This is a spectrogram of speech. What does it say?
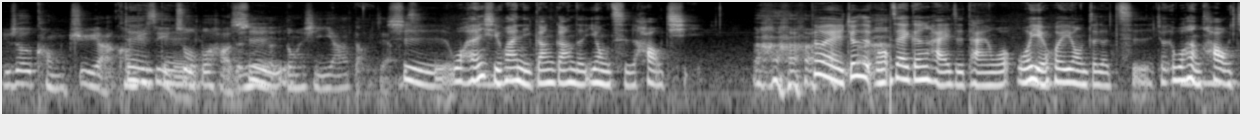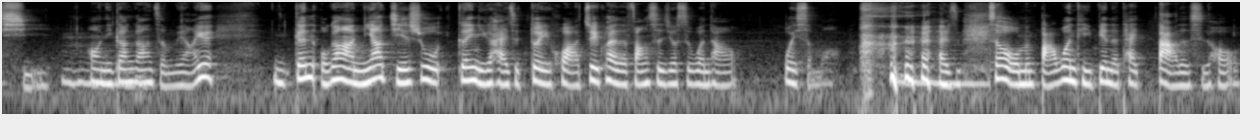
比如说恐惧啊，恐惧自己做不好的那个东西压倒这样。是我很喜欢你刚刚的用词，好奇。对，就是我在跟孩子谈，我我也会用这个词，就是我很好奇。哦，你刚刚怎么样？因为你跟我刚刚你要结束跟一个孩子对话，最快的方式就是问他为什么。孩子，之后我们把问题变得太大的时候，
